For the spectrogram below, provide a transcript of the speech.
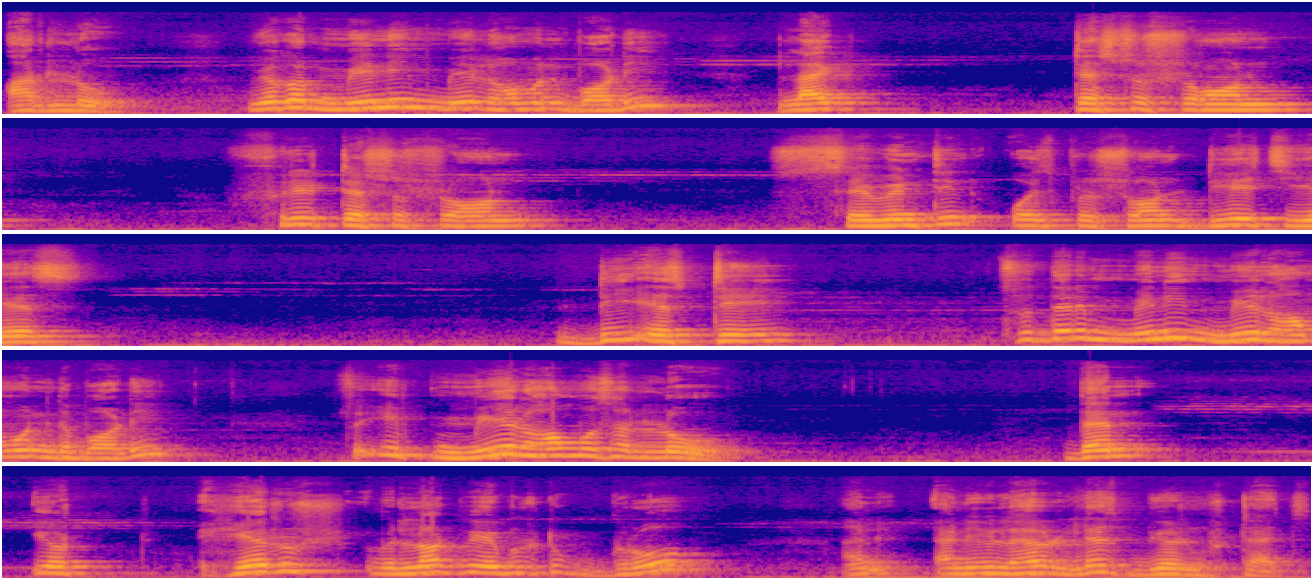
are low. We have got many male hormone body like testosterone, free testosterone, 17 progesterone, DHEAS, DST. So there are many male hormone in the body. So if male hormones are low, then your hair will not be able to grow and, and you will have less beard mustache.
